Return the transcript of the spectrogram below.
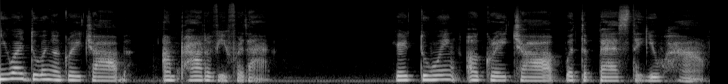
You are doing a great job. I'm proud of you for that. You're doing a great job with the best that you have.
